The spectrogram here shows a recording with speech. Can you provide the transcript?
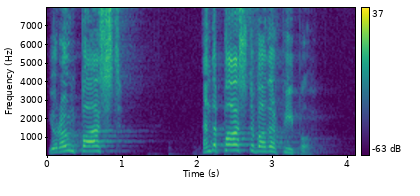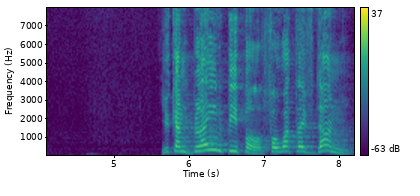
your own past, and the past of other people. You can blame people for what they've done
